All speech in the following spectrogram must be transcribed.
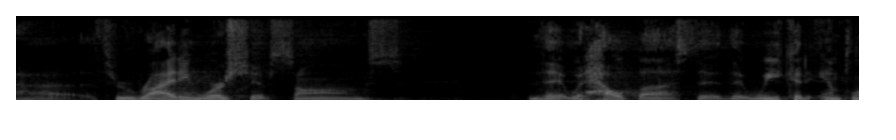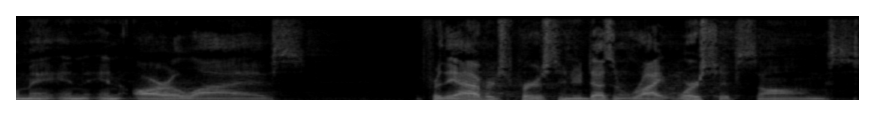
uh, through writing worship songs that would help us, that, that we could implement in, in our lives for the average person who doesn't write worship songs?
